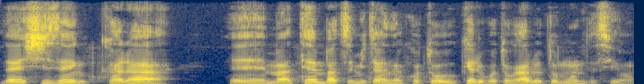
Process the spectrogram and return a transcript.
大自然から、えーまあ、天罰みたいなことを受けることがあると思うんですよ。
